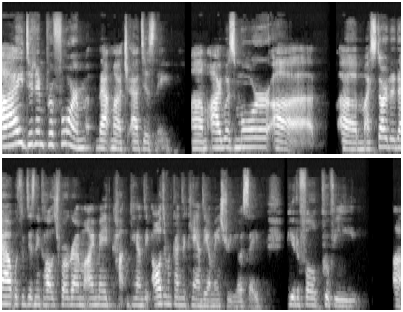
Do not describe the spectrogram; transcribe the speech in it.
I didn't perform that much at Disney. Um, I was more. Uh, um, I started out with the Disney College program. I made cotton candy, all different kinds of candy on Main Street USA. Beautiful, poofy uh,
